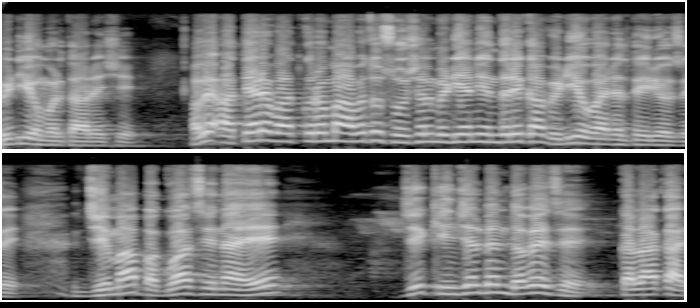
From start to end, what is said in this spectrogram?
વીડિયો મળતા રહેશે. હવે અત્યારે વાત કરવામાં આવે તો સોશિયલ મીડિયાની અંદર એક આ વીડિયો વાયરલ થઈ રહ્યો છે, જેમાં ભગવા સેનાએ જે કિંજલબેન દવે છે, કલાકાર,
